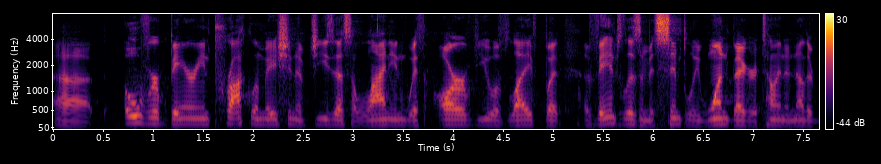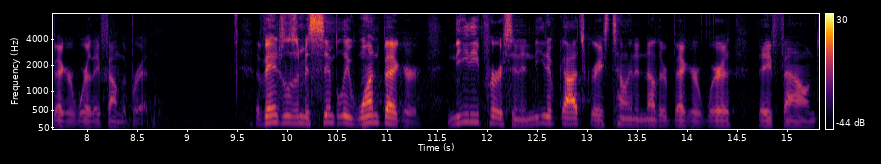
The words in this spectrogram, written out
uh, overbearing proclamation of Jesus aligning with our view of life, but evangelism is simply one beggar telling another beggar where they found the bread. Evangelism is simply one beggar, needy person in need of God's grace, telling another beggar where they found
